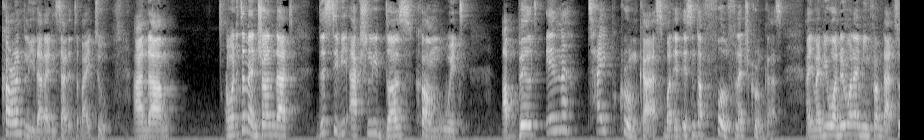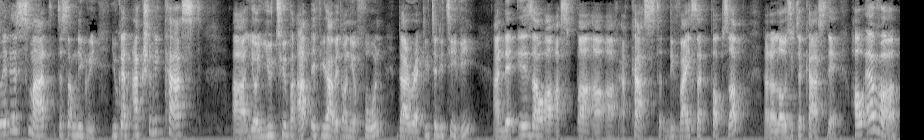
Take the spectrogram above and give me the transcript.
currently that I decided to buy two. And um, I wanted to mention that this TV actually does come with a built-in type Chromecast, but it isn't a full-fledged Chromecast. And you might be wondering what I mean from that. So it is smart to some degree. You can actually cast uh, your YouTube app, if you have it on your phone, directly to the TV. And there is a, a, a, a cast device that pops up that allows you to cast there. However,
